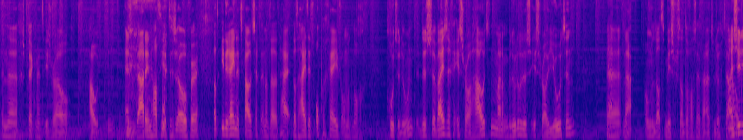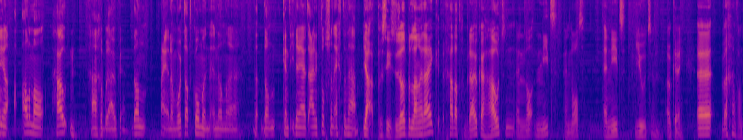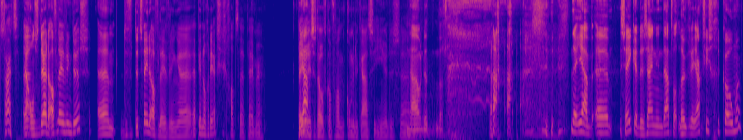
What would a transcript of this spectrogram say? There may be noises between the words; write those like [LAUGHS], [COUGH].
een gesprek met Israel Houghton. En daarin had hij het dus over dat iedereen het fout zegt. En dat, dat, hij, dat hij het heeft opgegeven om het nog goed te doen. Dus eh, wij zeggen Israel Houghton, maar dan bedoelen we dus Israel Houghton. Ja. Eh, nou, om dat misverstand alvast even uit de lucht te Maar als halen. jullie allemaal houten gaan gebruiken, dan, nou ja, dan wordt dat common. En dan, eh, da- dan kent iedereen uiteindelijk toch zijn echte naam. Ja, precies. Dus dat is belangrijk. Ga dat gebruiken. Houten en not, niet en not en niet Houghton. Oké. Eh, we gaan van start. Eh, Ja. onze derde aflevering dus. Ehm, de, de tweede aflevering. eh, heb je nog reacties gehad, eh Peber? Peber Ja. is het hoofd van communicatie hier. Dus, Nou, dat... dat [LAUGHS] nee, ja, zeker. Er zijn inderdaad wat leuke reacties gekomen.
